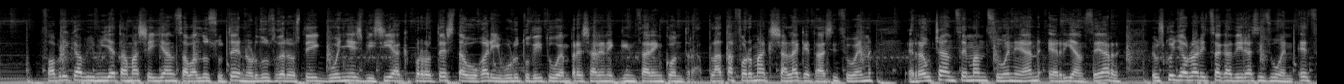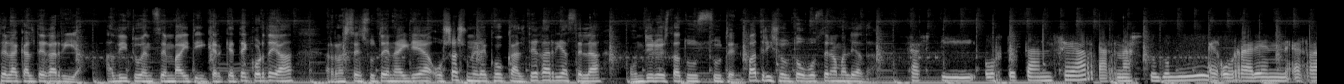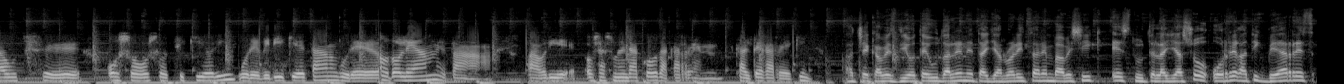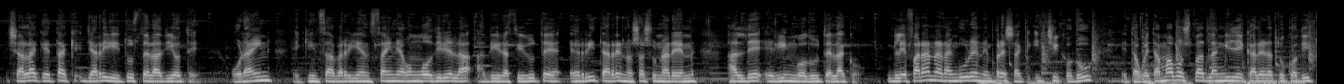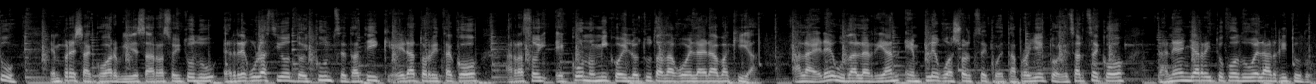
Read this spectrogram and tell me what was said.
Fabrika 2006an zabaldu zuten orduz geroztik guenez biziak protesta ugari burutu ditu enpresaren ekintzaren kontra. Plataformak salak eta hasi zuen errautsa antzeman zuenean herrian zehar. Eusko jaularitzak adirazi zuen ez zela kaltegarria. Adituen zenbait ikerketek ordea, arnasten zuten airea osasunerako kaltegarria zela ondiro estatu zuten. Patriz Auto bozera malea da zazpi urtetan zehar, arnastu dugu egurraren errautz oso oso txiki hori, gure birikietan, gure odolean, eta ba, hori osasunerako dakarren kaltegarreekin. Atxek abez diote udalen eta jarruaritzaren babesik ez dutela jaso horregatik beharrez txalaketak jarri dituztela diote. Orain, ekintza berrien zain egongo direla adirazi dute herritarren osasunaren alde egingo dutelako. Glefaran aranguren enpresak itxiko du eta hogeita mabos bat langile kaleratuko ditu. Enpresako arbidez arrazoitu du erregulazio doikuntzetatik eratorritako arrazoi ekonomikoa lotuta dagoela erabakia. Hala ere, udalerrian enplegua sortzeko eta proiektuak ezartzeko lanean jarraituko duela argitu du.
